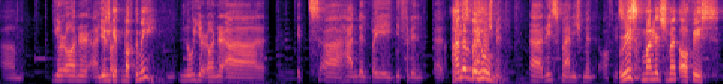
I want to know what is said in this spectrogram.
Um, Your Honor, I'm You'll so- get back to me? No, Your Honor, uh, it's uh, handled by a different. Uh, Handled risk by whom? management, Uh, risk management office. Risk. Management Office.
